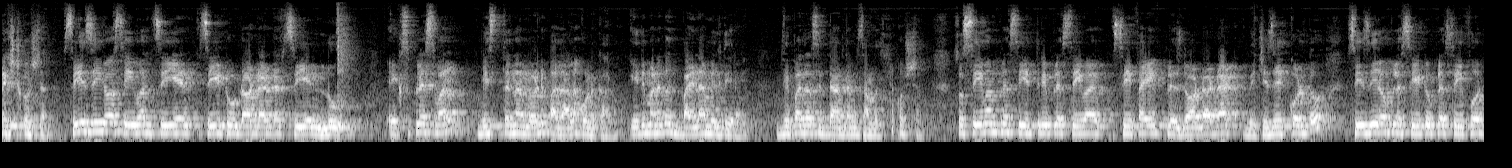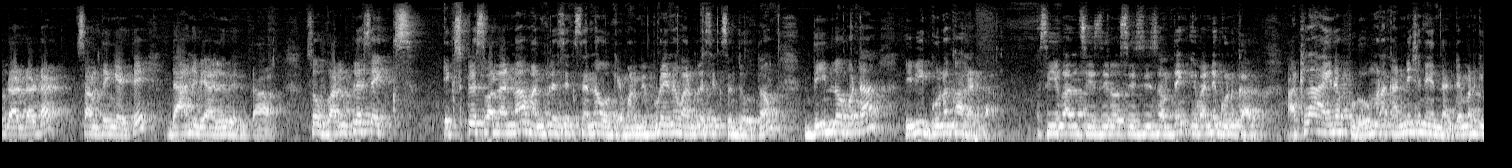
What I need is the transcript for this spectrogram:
Next question C zero C one C n C two dot dot dot సిఎన్లు ఎక్స్ ప్లస్ వన్ విస్తీర్ణంలోని పదాల గుణకాలు. ఇది మనకు బైనామిల్ తీరం ద్విపద సిద్ధాంతానికి సంబంధించిన question so C one plus C three plus C Y C five plus dot dot dot which is equal to C zero plus C two plus C four dot dot dot something అయితే దాని వాల్యూ ఎంత? So one plus x x plus one అన్నా వన్ ప్లస్ ఎక్స్ అన్నా ఓకే మనం ఎప్పుడైనా వన్ ప్లస్ ఎక్స్ అని చదువుతాం దీనిలో ఒకట ఇవి గుణకాలంట. C one C zero C C something ఇవన్నీ గుణకాలు. అట్లా అయినప్పుడు మన కండిషన్ ఏంటంటే మనకి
